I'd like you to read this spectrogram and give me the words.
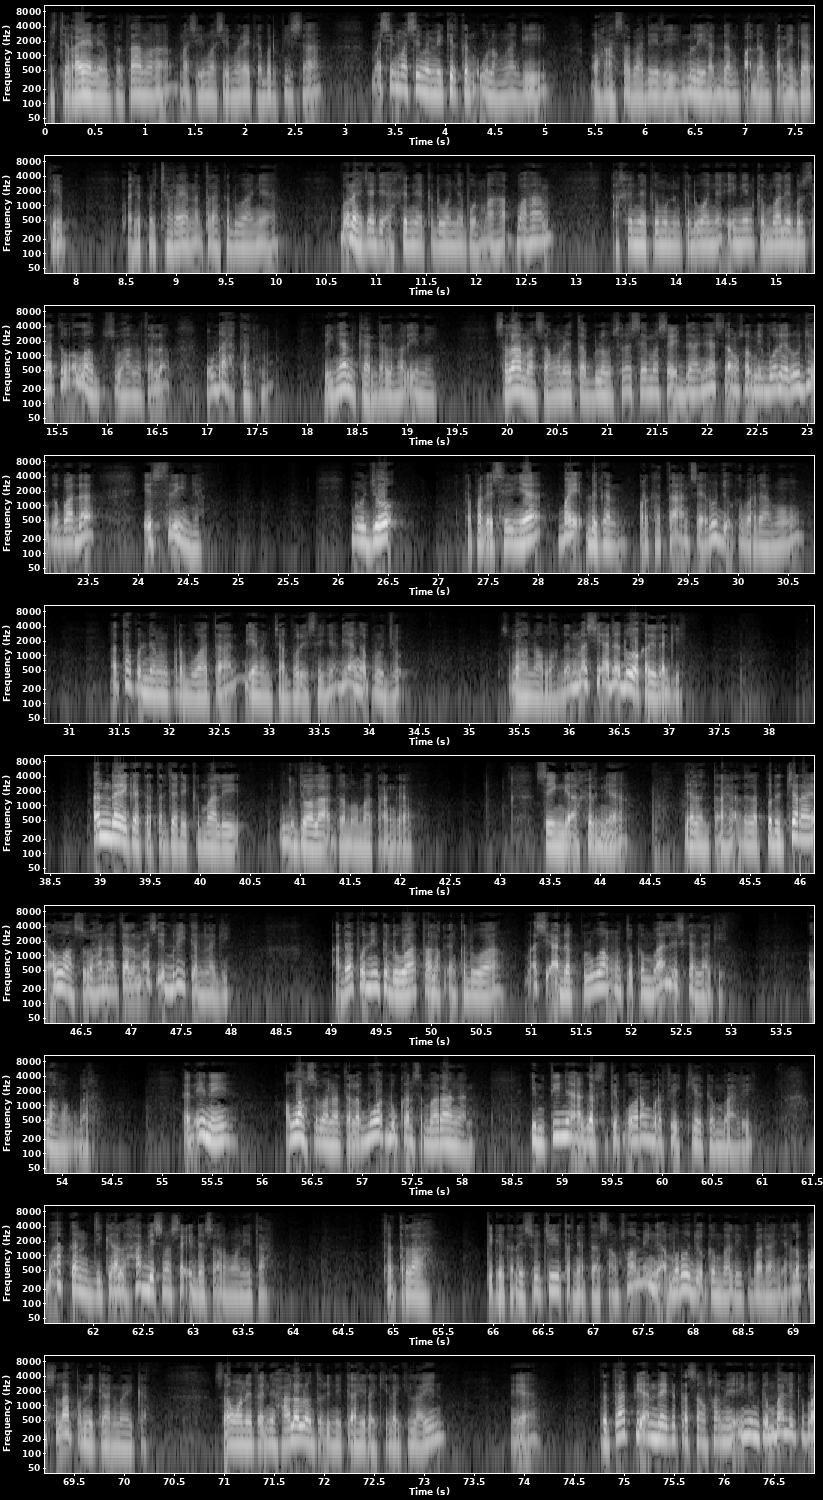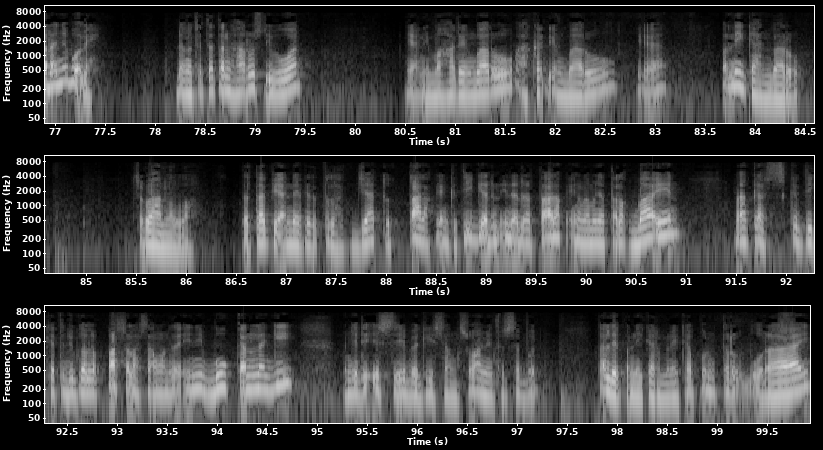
perceraian yang pertama masing-masing mereka berpisah masing-masing memikirkan ulang lagi, muhasabah diri, melihat dampak-dampak negatif dari perceraian antara keduanya. Boleh jadi akhirnya keduanya pun paham, akhirnya kemudian keduanya ingin kembali bersatu, Allah Subhanahu wa taala mudahkan, ringankan dalam hal ini. Selama sang wanita belum selesai masa iddahnya, sang suami boleh rujuk kepada istrinya. Rujuk kepada istrinya baik dengan perkataan saya rujuk kepadamu ataupun dengan perbuatan dia mencampur istrinya dia anggap rujuk. Subhanallah dan masih ada dua kali lagi. Andai kata terjadi kembali gejolak dalam rumah tangga sehingga akhirnya jalan terakhir adalah bercerai Allah Subhanahu wa taala masih berikan lagi. Adapun yang kedua, talak yang kedua, masih ada peluang untuk kembali sekali lagi. Allah Akbar. Dan ini Allah Subhanahu wa taala buat bukan sembarangan. Intinya agar setiap orang berpikir kembali. Bahkan jika habis masa iddah seorang wanita setelah tiga kali suci ternyata sang suami nggak merujuk kembali kepadanya. Lepaslah pernikahan mereka. Sang wanita ini halal untuk dinikahi laki-laki lain ya. Tetapi andai kata sang suami ingin kembali kepadanya boleh. Dengan catatan harus dibuat yakni mahar yang baru akad yang baru ya. Pernikahan baru. Subhanallah. Tetapi andai kita telah jatuh talak yang ketiga dan ini adalah talak yang namanya talak bain maka ketika itu juga lepaslah sang wanita ini bukan lagi menjadi istri bagi sang suami tersebut. Tali pernikahan mereka pun terurai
